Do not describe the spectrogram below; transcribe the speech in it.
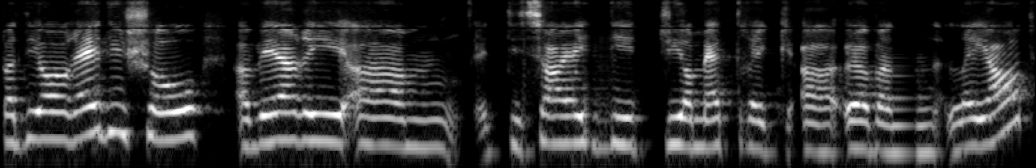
but they already show a very um, decided geometric uh, urban layout.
